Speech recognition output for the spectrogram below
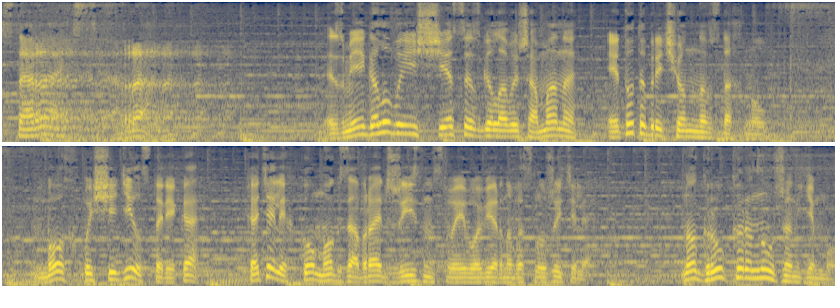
Старайся, рано». Змееголовый исчез из головы шамана, и тот обреченно вздохнул. Бог пощадил старика, хотя легко мог забрать жизнь своего верного служителя. Но Груккер нужен ему.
